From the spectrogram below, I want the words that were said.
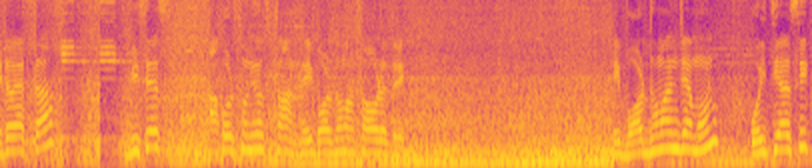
এটাও একটা বিশেষ আকর্ষণীয় স্থান এই বর্ধমান শহরেতে। এই বর্ধমান যেমন ঐতিহাসিক,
